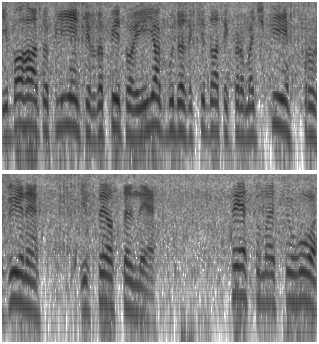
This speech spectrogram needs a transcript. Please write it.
І багато клієнтів запитує, як буде закидати кормачки, пружини і все остальне. Тест у нас цього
